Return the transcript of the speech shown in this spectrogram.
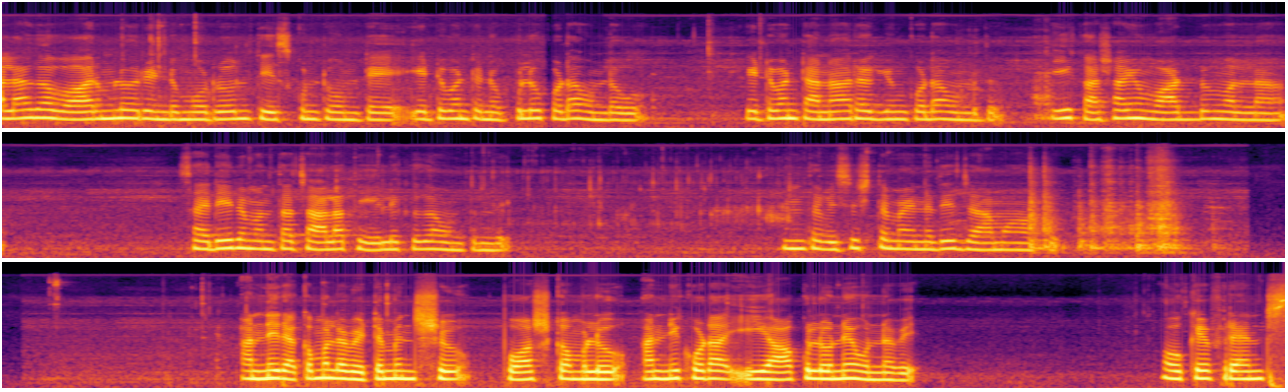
అలాగా వారంలో రెండు మూడు రోజులు తీసుకుంటూ ఉంటే ఎటువంటి నొప్పులు కూడా ఉండవు. ఎటువంటి అనారోగ్యం కూడా ఉండదు. ఈ కషాయం వాడడం వలన శరీరం అంతా చాలా తేలికగా ఉంటుంది. ఇంత విశిష్టమైనది జామ ఆకు. అన్ని రకముల విటమిన్స్ పోషకములు అన్నీ కూడా ఈ ఆకులోనే ఉన్నవి. Okay friends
